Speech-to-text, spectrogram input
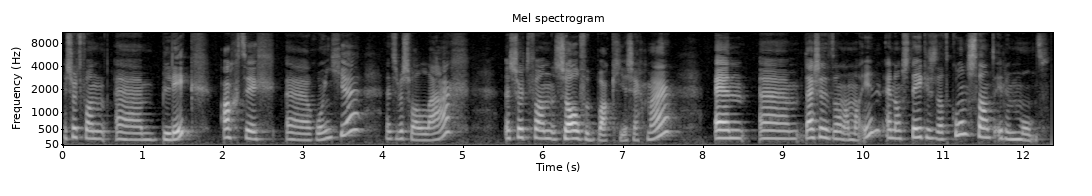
een soort van uh, blikachtig uh, rondje. Het is best wel laag. Een soort van zalvenbakje, zeg maar. En um, daar zit het dan allemaal in. En dan steken ze dat constant in hun mond.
